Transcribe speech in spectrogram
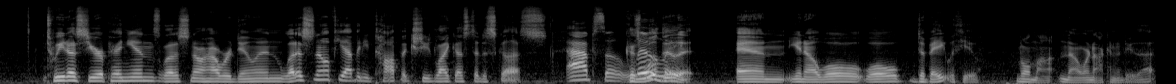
tweet us your opinions. Let us know how we're doing. Let us know if you have any topics you'd like us to discuss. absolutely. because we'll do it, and you know we'll we'll debate with you. Well, not no, we're not going to do that.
